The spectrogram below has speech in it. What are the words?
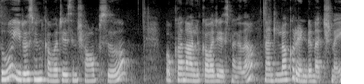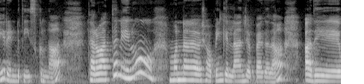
సో ఈరోజు నేను కవర్ చేసిన షాప్స్ ఒక నాలుగు కవర్ చేసిన కదా. దాంట్లో నాకు రెండు నచ్చినాయి రెండు తీసుకున్నా. తర్వాత నేను మొన్న షాపింగ్కి వెళ్ళా అని చెప్పా కదా. అదే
